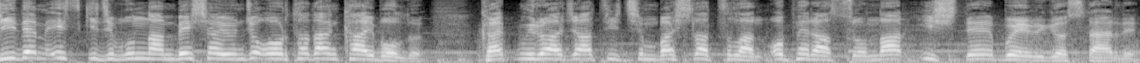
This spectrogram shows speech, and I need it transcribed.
Çiğdem Eskici bundan 5 ay önce ortadan kayboldu. Kalp müracaatı için başlatılan operasyonlar işte bu evi gösterdi.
